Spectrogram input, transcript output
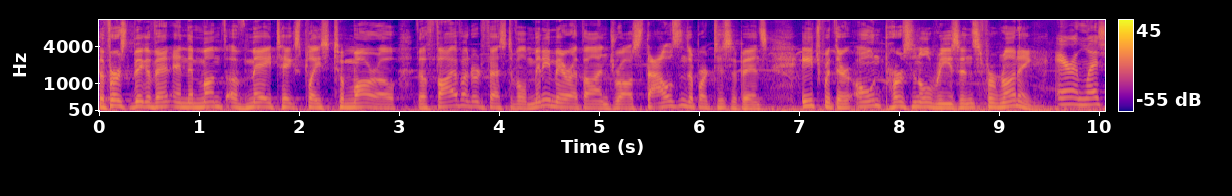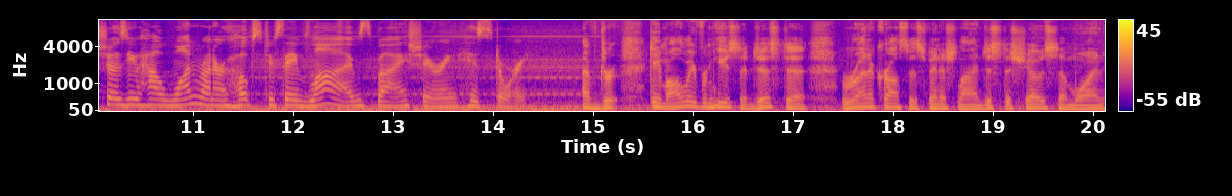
The first big event in the month of May takes place tomorrow. The 500 Festival Mini Marathon draws thousands of participants, each with their own personal reasons for running. Aaron Lish shows you how one runner hopes to save lives by sharing his story. I've came all the way from Houston just to run across this finish line, just to show someone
